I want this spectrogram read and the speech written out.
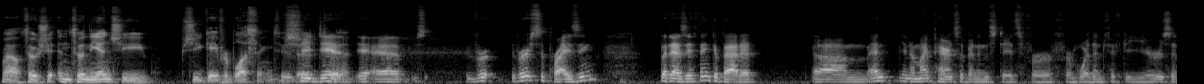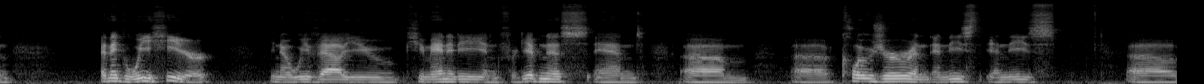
Wow. So she, and so in the end, she she gave her blessing to. She the, to did. that. Uh, very surprising, but as I think about it, um, and you know, my parents have been in the states for for more than fifty years, and I think we here, you know, we value humanity and forgiveness and um, uh, closure, and and these and these. Uh,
